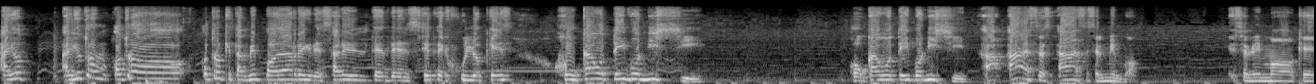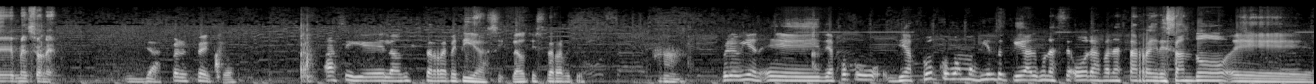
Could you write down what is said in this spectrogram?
hay, hay otro, otro, otro que también podrá regresar el, desde el 7 de julio, que es Hokago Teibo Nishi Hokago Teibo Nishi. Ah, ah, ese es, ah, ese es el mismo. Es el mismo que mencioné. Ya, perfecto. Ah, sí, la noticia está repetida, sí, la noticia está repetida. Mm. Pero bien, eh, de a poco, de a poco vamos viendo que algunas horas van a estar regresando eh,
